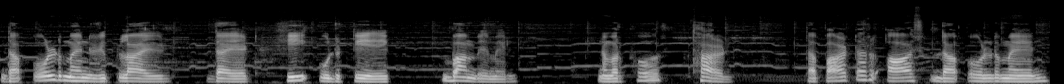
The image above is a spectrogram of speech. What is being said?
the old man replied that he would take Bombay Mail. Number 4. Third, the porter asked the old man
